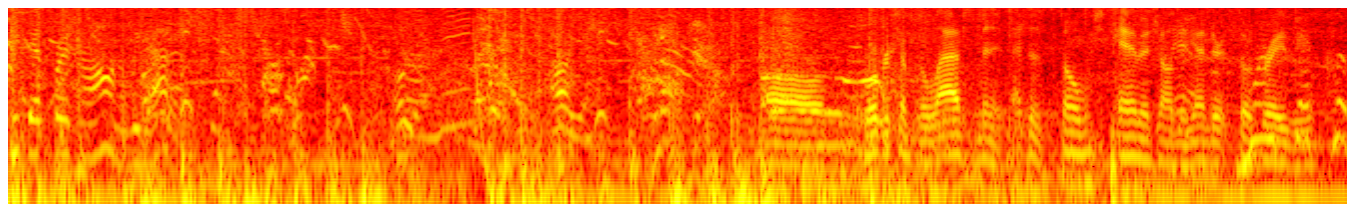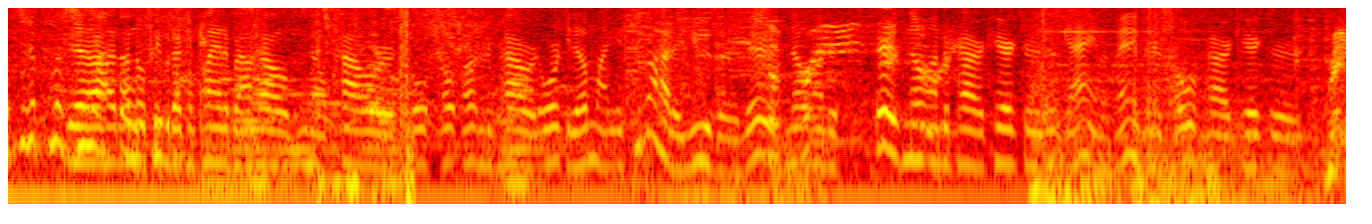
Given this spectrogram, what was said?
Keep that pressure on and we got it. Oh yeah. Oh yeah. Oh, Broker attempt at the last minute. That does so much damage on the ender. It's so One crazy. step closer to flushing Yeah, out I, I know people that complain about how you know powered, or, or underpowered Orchid. I'm like, if you know how to use her, there is no under, there is no underpowered character in this game. If anything, it's overpowered character. Right.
